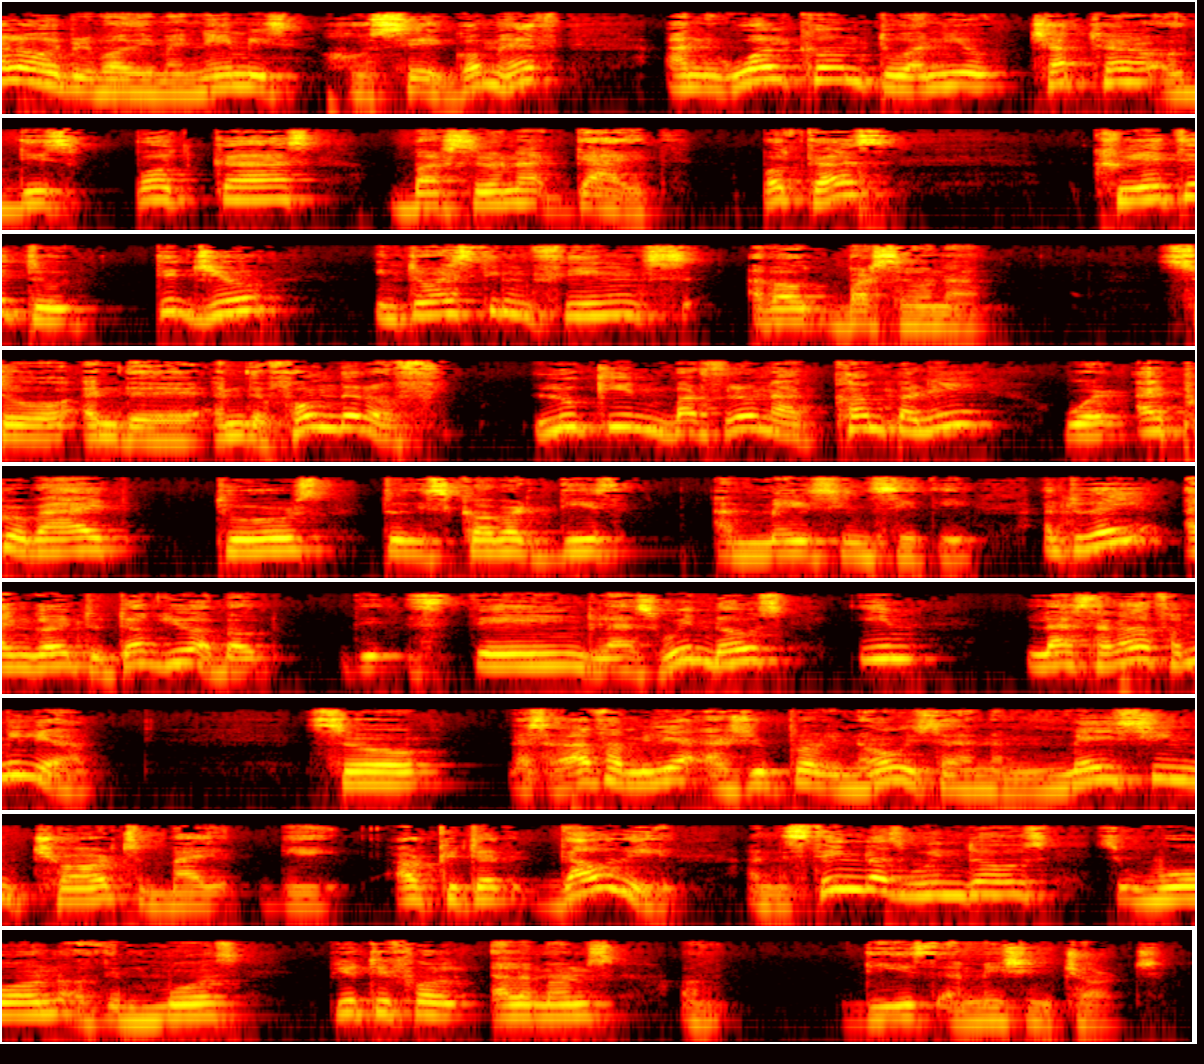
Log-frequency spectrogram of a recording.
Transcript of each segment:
Hello everybody, my name is Jose Gomez and welcome to a new chapter of this podcast, Barcelona Guide. Podcast created to teach you interesting things about Barcelona. So I'm the, I'm the founder of Looking Barcelona company where I provide tours to discover this amazing city. And today I'm going to talk to you about the stained glass windows in La Sagrada Familia. So La Sagrada Familia, as you probably know, is an amazing church by the architect Gaudi, and the stained glass windows is one of the most beautiful elements of this amazing church.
